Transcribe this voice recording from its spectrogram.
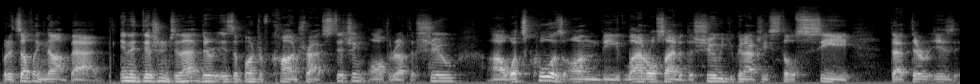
but it's definitely not bad. In addition to that, there is a bunch of contrast stitching all throughout the shoe. Uh, what's cool is on the lateral side of the shoe, you can actually still see that there is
